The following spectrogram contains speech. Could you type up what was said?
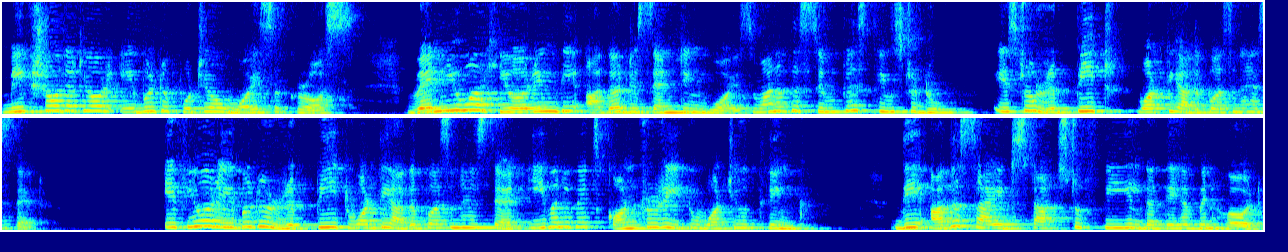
make sure that you're able to put your voice across. When you are hearing the other dissenting voice, one of the simplest things to do is to repeat what the other person has said. If you are able to repeat what the other person has said, even if it's contrary to what you think, the other side starts to feel that they have been heard.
